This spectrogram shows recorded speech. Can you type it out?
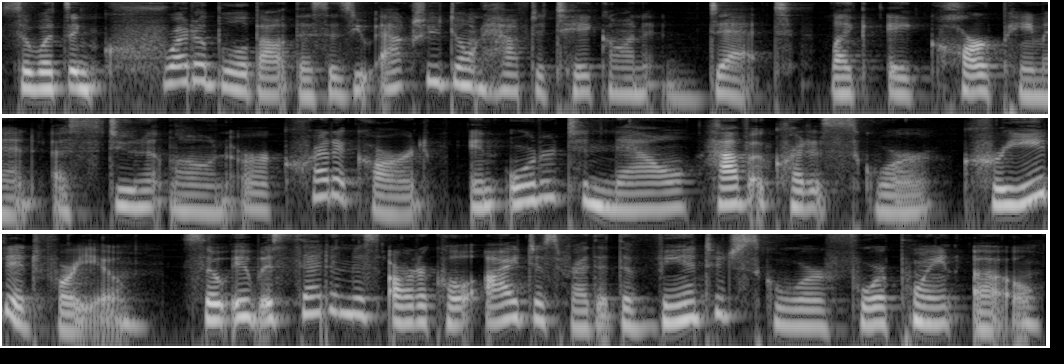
So, what's incredible about this is you actually don't have to take on debt like a car payment, a student loan, or a credit card in order to now have a credit score created for you. So it was said in this article I just read that the Vantage Score 4.0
